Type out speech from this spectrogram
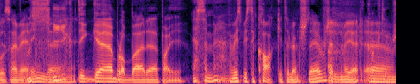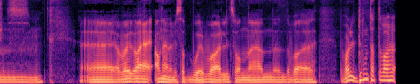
god servering. Sykt digg eh, blåbærpai. ja, stemmer det. For vi spiste kake til lunsj. Det er jo sjelden vi gjør. kake til lunsj. Eh, eh, var- han ene vi satt bordet var litt sånn eh, Det var, det var litt dumt at det var,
